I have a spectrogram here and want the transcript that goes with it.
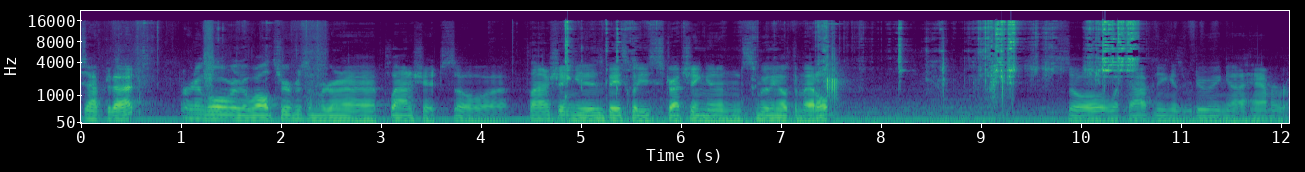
So after that, we're going to go over the weld surface and we're going to planish it. So uh, planishing is basically stretching and smoothing out the metal. So what's happening is we're doing a hammer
